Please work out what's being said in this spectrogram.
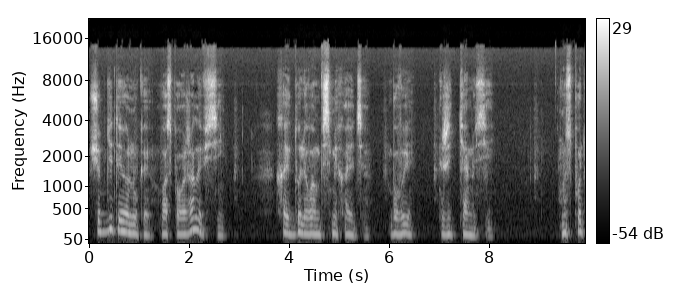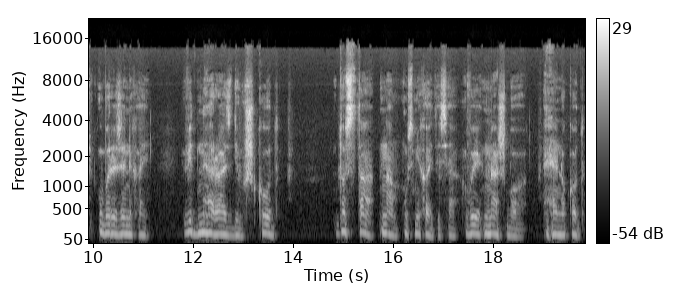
Щоб діти і онуки вас поважали всі. Хай доля вам всміхається, бо ви життя носій. Господь убереже нехай від негараздів, шкод. До ста нам усміхайтеся, ви наш Бог, генокод.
